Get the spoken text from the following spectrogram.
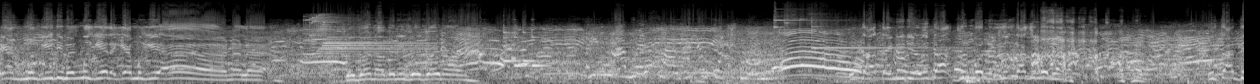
แก้มเมื่อกี้ที่เมื่อเมื่อกี้แหละแก้มเมื่อกี้เออนั่นแหละสวยๆหน่อยเบลีสวยๆหน่อย อุตาแต่งดีเดียวอุตาขึ้นบนอีกอุตาขึ้นบนอีกอุตาเท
